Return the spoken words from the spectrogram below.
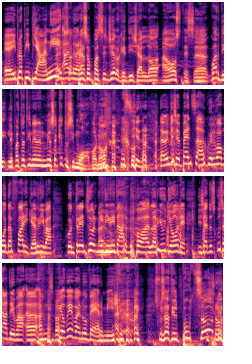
eh, i propri piani. Pensa, allora, pensa un passeggero che dice allo- a hostess: Guardi, le patatine nel mio sacchetto si muovono. Sì, esatto. Invece pensa a quell'uomo d'affari che arriva con tre giorni Bello. di ritardo alla riunione dicendo scusate ma eh, piovevano vermi. Scusate il puzzo, no,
